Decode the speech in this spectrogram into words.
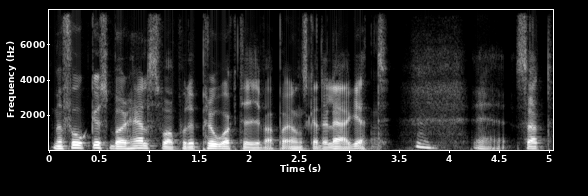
Men fokus bör helst vara på det proaktiva, på önskade läget. Mm. Eh, så att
